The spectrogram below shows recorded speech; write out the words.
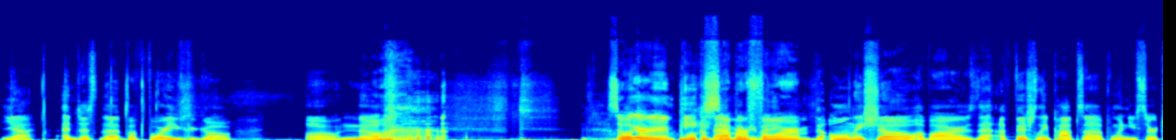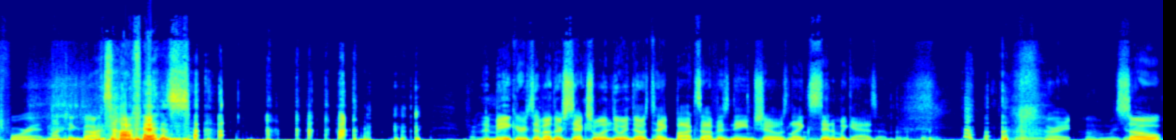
Yeah, and just the before you could go. Oh no! So Welcome- we are in peak welcome back, summer everybody. form. the only show of ours that officially pops up when you search for it, Munching Box Office. from the makers of other sexual innuendo type box office name shows like Cinemagasm. All right. Oh so,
